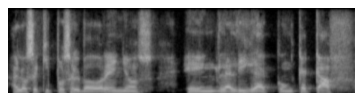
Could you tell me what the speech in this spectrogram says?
a los equipos salvadoreños en la liga con CACAF,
